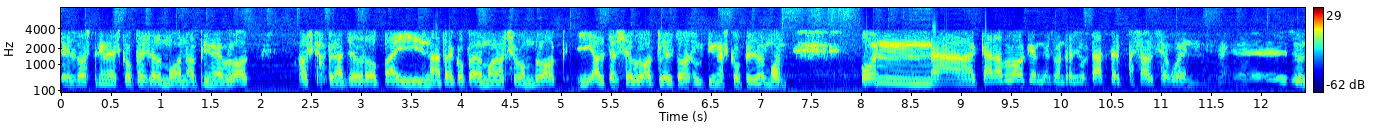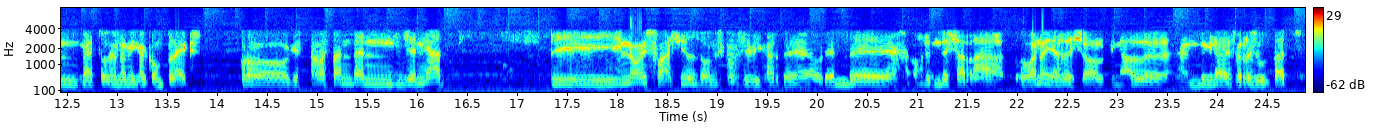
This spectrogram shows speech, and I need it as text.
les dues primeres copes del món al primer bloc, els campionats d'Europa i una altra Copa del Món al segon bloc, i al tercer bloc les dues últimes copes del món on a cada bloc hem de fer un resultat per passar al següent. Eh, és un mètode una mica complex, però que està bastant ben ingeniat i no és fàcil doncs, classificar-te. Haurem de, haurem de xerrar, però bueno, ja és això, al final eh, hem de mirar de fer resultats.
